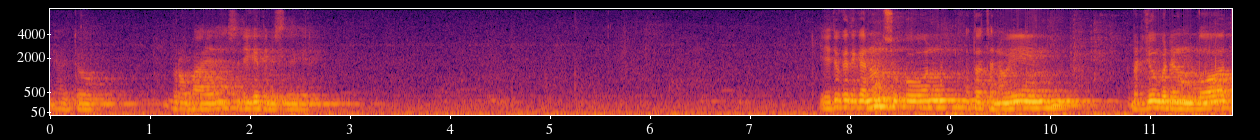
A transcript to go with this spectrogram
ya untuk berupaya sedikit demi sedikit yaitu ketika nun sukun atau tanwin berjumpa dengan dod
